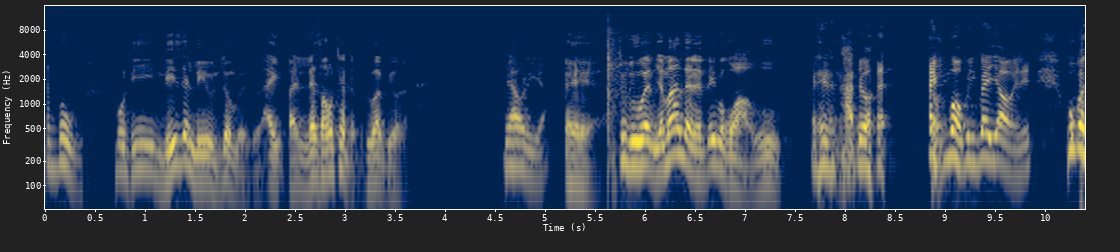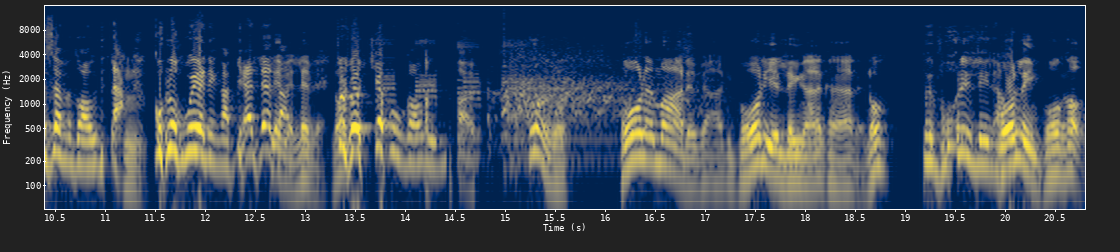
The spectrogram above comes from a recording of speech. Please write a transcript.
အမဟုတ်မဟုတ်ဒီ44ကိုလွတ်မယ်ဆိုအဲ့ဘာလက်ဆောင်ထက်တယ်ဘယ်သူကပြောတာမြောက်ရီကအဲအတူတူပဲမြမတန်နဲ့တိတ်မကွာဘူးအဲ့ငါပြောတယ်အဲ့မော်ပြီးပဲရောက်ရလေဟိုဘက်ဆက်မသွားဘူးတလားဟွန်းကိုလိုဝေးရနေငါပြန်လက်လက်လာပဲလက်ပဲတော်နော်တော်ရှက်ဖို့ကောင်းတယ်ဟုတ်တော့ဘောလည်းမရတယ်ဗျာဒီဘောတွေလိန်တာလည်းခံရတယ်နော်ဘယ်ဘောတွေလေးလာဘောလိန်ဘောခောက်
